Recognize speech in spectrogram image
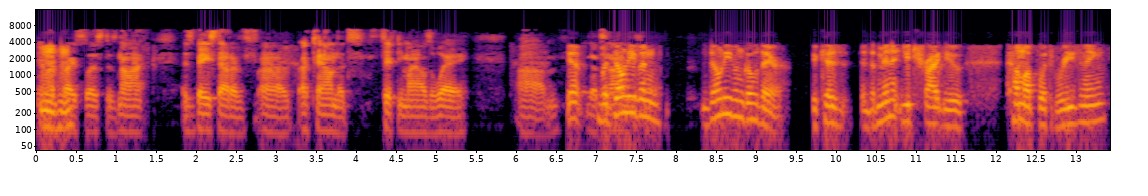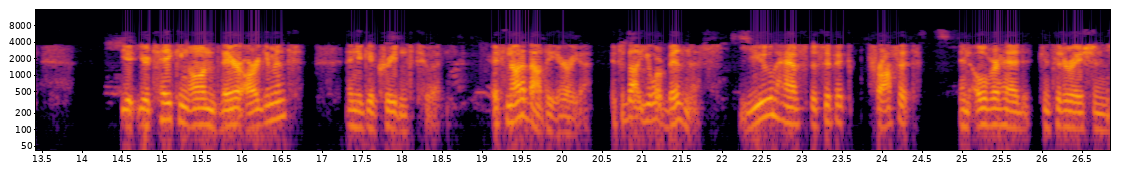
you know, Mhm. Our price list is not is based out of uh, a town that's 50 miles away. Um, Yeah, but don't even don't even go there because the minute you try to come up with reasoning, you, you're taking on their argument and you give credence to it. It's not about the area; it's about your business. You have specific profit and overhead considerations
